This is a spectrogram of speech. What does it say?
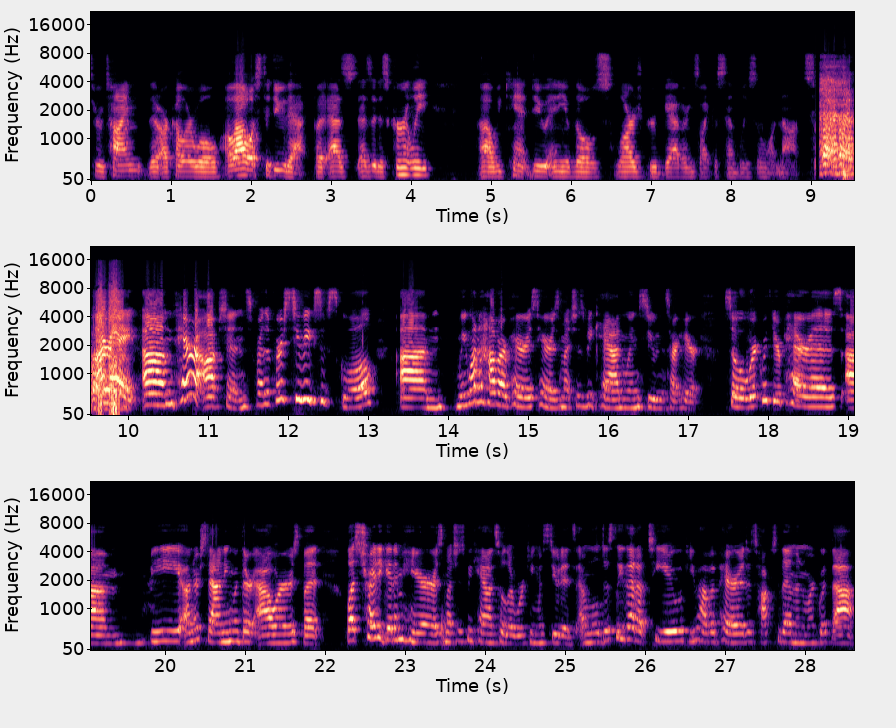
through time that our color will allow us to do that. But as as it is currently, uh, we can't do any of those large group gatherings like assemblies and whatnot. So. All right, um, para options for the first two weeks of school. Um, we want to have our paras here as much as we can when students are here. So work with your paras, um, be understanding with their hours, but let's try to get them here as much as we can so they're working with students. And we'll just leave that up to you if you have a para to talk to them and work with that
